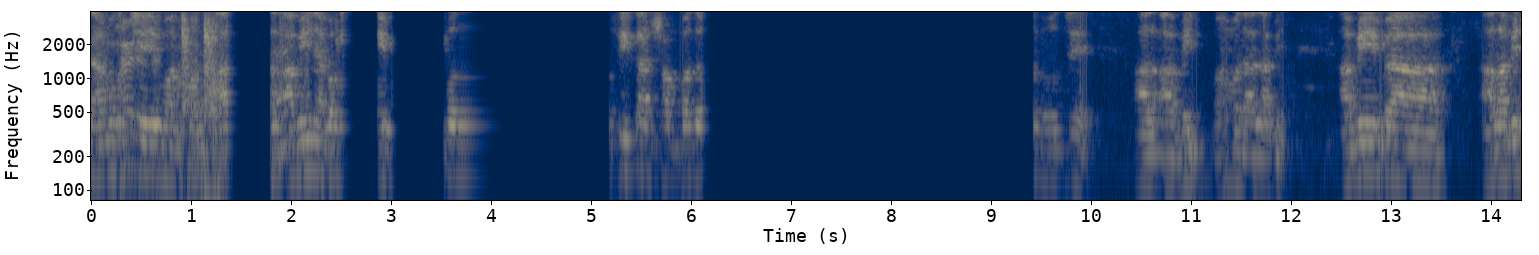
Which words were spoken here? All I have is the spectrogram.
নাম। হচ্ছে মোহাম্মদ আমিন এবং পত্রিকার সম্পাদক হচ্ছে আল আমিন, মোহাম্মদ আল আমিন। আমি আল আমিন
